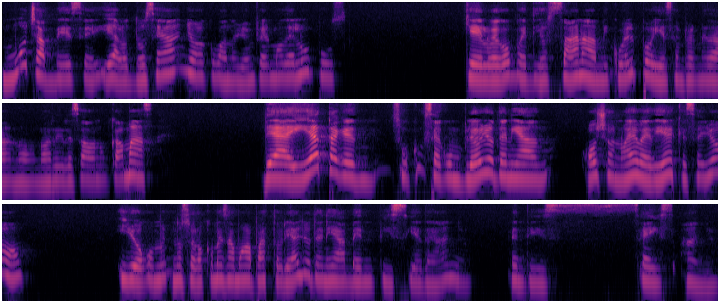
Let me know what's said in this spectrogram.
muchas veces. Y a los 12 años, cuando yo enfermo de lupus, que luego pues Dios sana mi cuerpo y esa enfermedad no, no ha regresado nunca más. De ahí hasta que su- se cumplió, yo tenía 8, 9, 10, qué sé yo. Y yo, nosotros comenzamos a pastorear, yo tenía 27 años, 26 años.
